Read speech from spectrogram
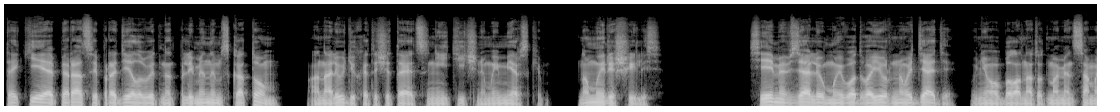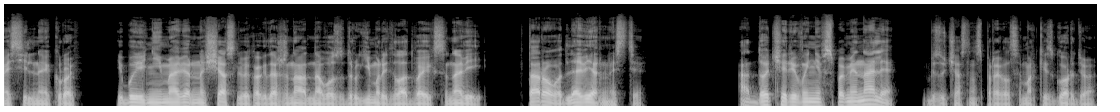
Такие операции проделывают над племенным скотом, а на людях это считается неэтичным и мерзким. Но мы решились. Семя взяли у моего двоюродного дяди, у него была на тот момент самая сильная кровь, и были неимоверно счастливы, когда жена одного за другим родила двоих сыновей. Второго для верности. «О дочери вы не вспоминали?» – безучастно справился маркиз Гордио.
